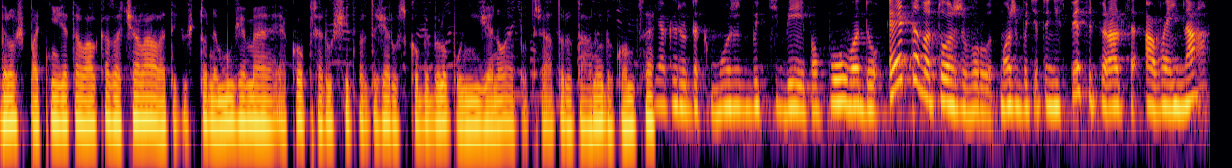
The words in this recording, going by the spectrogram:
bylo špatně, že ta válka začala, ale teď už to nemůžeme jako přerušit, protože Rusko by bylo poníženo, je potřeba to dotáhnout do konce. Já говорю, tak может быть тебе и по поводу этого тоже врут. Может быть это не спецоперация, а война,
